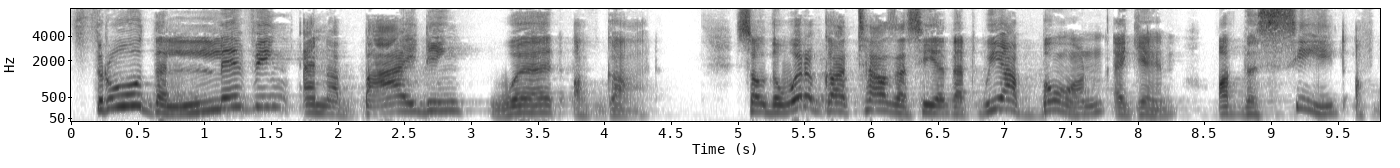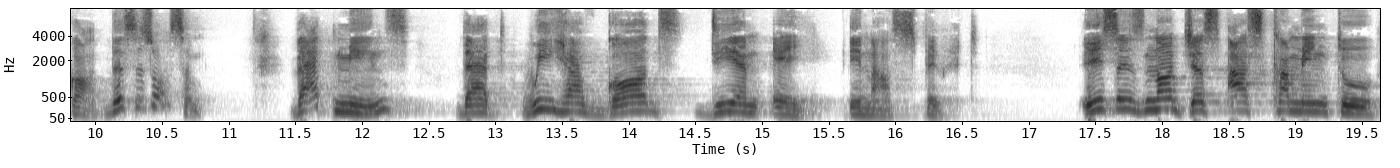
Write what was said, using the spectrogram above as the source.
through the living and abiding word of God. So the word of God tells us here that we are born again of the seed of God. This is awesome. That means that we have God's DNA in our spirit. This is not just us coming to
